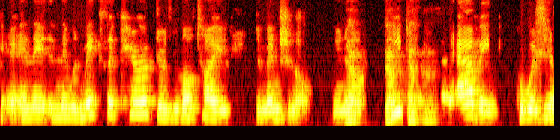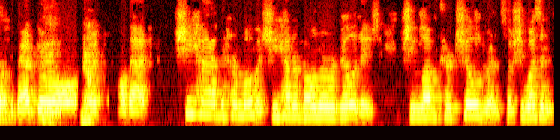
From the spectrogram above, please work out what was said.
and they and they would make the characters multi-dimensional. You know, Yeah, Even definitely. Abby, who was you know the bad girl Yeah. and all that, she had her moments. She had her vulnerabilities. She loved her children. So she wasn't,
